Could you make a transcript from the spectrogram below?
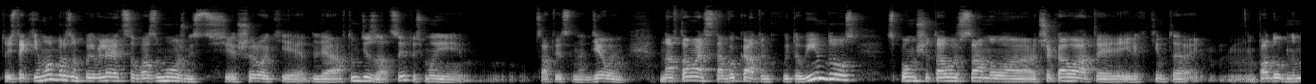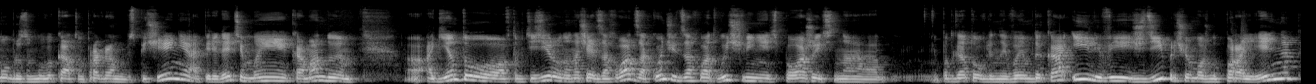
То есть, таким образом появляется возможность широкие для автоматизации. То есть, мы, соответственно, делаем на автомате, там, выкатываем какой-то Windows, с помощью того же самого Чаковаты или каким-то подобным образом мы выкатываем программное обеспечение, а перед этим мы командуем а, агенту автоматизированно начать захват, закончить захват, вычленить, положить на подготовленный VMDK или VHD, причем можно параллельно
